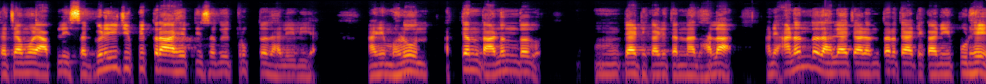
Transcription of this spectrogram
त्याच्यामुळे आपली सगळी जी पित्र आहेत ती सगळी तृप्त झालेली आहे. आणि म्हणून अत्यंत आनंद त्या ठिकाणी त्यांना झाला. आणि आनंद झाल्याच्यानंतर त्या ठिकाणी पुढे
